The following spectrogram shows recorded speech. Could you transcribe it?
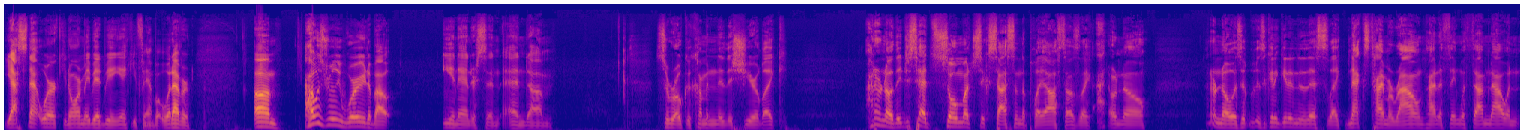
Yes Network, you know, or maybe I'd be a Yankee fan, but whatever. Um, I was really worried about Ian Anderson and um, Soroka coming into this year. Like, I don't know. They just had so much success in the playoffs. I was like, I don't know. I don't know. Is it is it going to get into this like next time around kind of thing with them now? And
